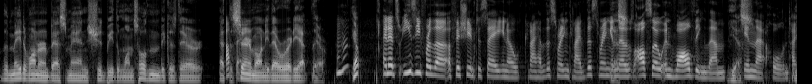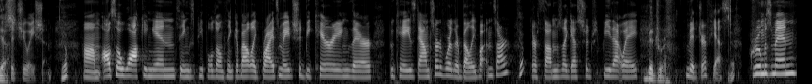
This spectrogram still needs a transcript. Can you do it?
the maid of honor and best man should be the ones holding them because they're at the there. Mm-hmm. ceremony. They're already up there. Yep. And it's easy for the officiant to say, you know, can I have this ring? Can I have this ring? And Yes. there's also involving them Yes. in that whole entire Yes. situation. Yep. Um, also, walking in, things people don't think about, like bridesmaids should be carrying their bouquets down sort of where their belly buttons are. Yep. Their thumbs, I guess, should be that way. Midriff. Midriff, yes. Groomsmen,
